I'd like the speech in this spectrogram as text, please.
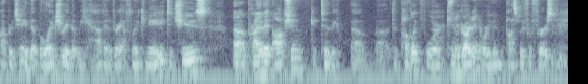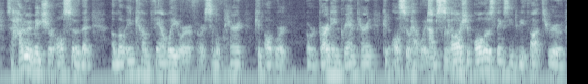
opportunity that the luxury that we have in a very affluent community to choose a private option to the um, uh, to public for Yeah, kindergarten or even possibly for 1st So how do we make sure also that a low income family or, or a single parent can or or guardian grandparent could also have ways. So Absolutely. scholarship, all those things need to be thought through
